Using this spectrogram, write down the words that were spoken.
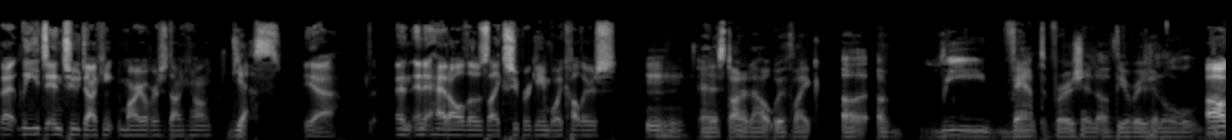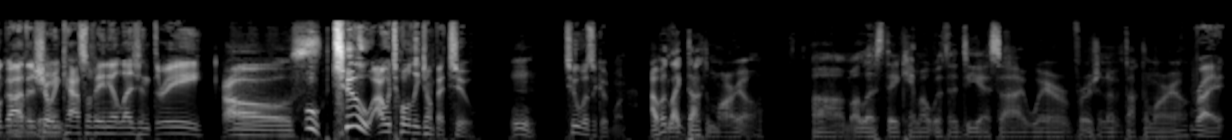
that, leads into Donkey, Mario versus Donkey Kong. Yes. Yeah, and and it had all those like Super Game Boy colors. hmm And it started out with like a a revamped version of the original. Oh Donkey god, Kong they're showing game. Castlevania Legend three. Oh, s- Ooh, two. I would totally jump at two. Mm. Two was a good one. I would like Dr. Mario. Um, unless they came out with a DSi ware version of Dr. Mario. Right.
